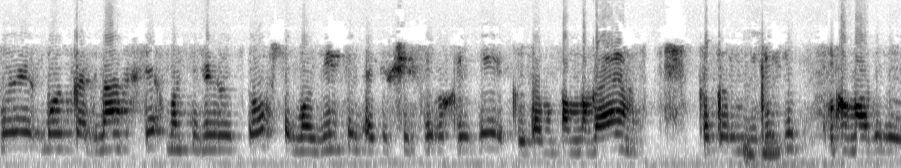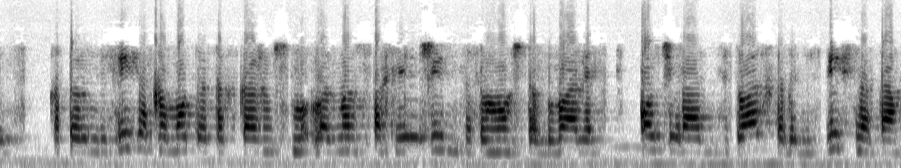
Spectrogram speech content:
Мы, сказать, нас всех мотивирует то, что мы видим этих счастливых людей, когда мы помогаем, которым действительно помогли, которым действительно кому-то, так скажем, возможно, спасли жизнь, потому что бывали очень разные ситуации, когда действительно там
